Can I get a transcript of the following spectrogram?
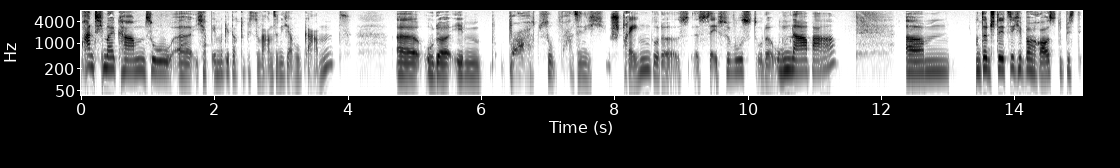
manchmal kam so, äh, ich habe immer gedacht, du bist so wahnsinnig arrogant äh, oder eben boah, so wahnsinnig streng oder selbstbewusst oder unnahbar. Ähm, und dann stellt sich aber heraus, du bist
